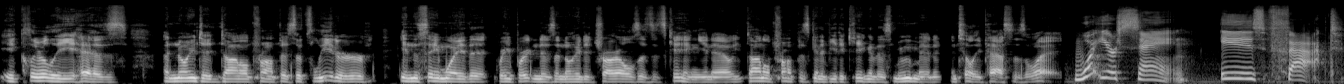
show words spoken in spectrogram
it clearly has anointed Donald Trump as its leader in the same way that Great Britain has anointed Charles as its king. You know, Donald Trump is going to be the king of this movement until he passes away. What you're saying is fact,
